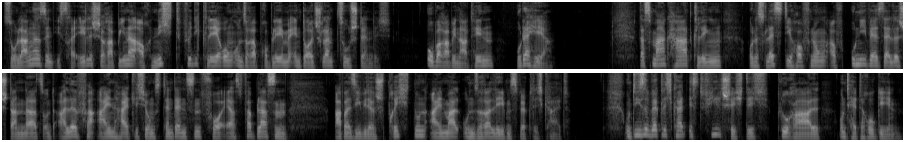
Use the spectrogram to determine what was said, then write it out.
solange sind israelische Rabbiner auch nicht für die Klärung unserer Probleme in Deutschland zuständig. Oberrabbinat hin oder her. Das mag hart klingen, und es lässt die Hoffnung auf universelle Standards und alle Vereinheitlichungstendenzen vorerst verblassen, aber sie widerspricht nun einmal unserer Lebenswirklichkeit. Und diese Wirklichkeit ist vielschichtig, plural und heterogen.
